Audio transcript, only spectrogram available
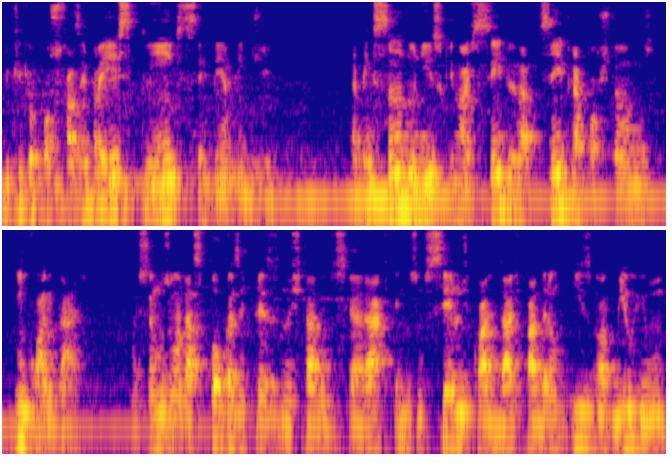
e o que, que eu posso fazer para esse cliente ser bem atendido. É pensando nisso que nós sempre, sempre apostamos em qualidade. Nós somos uma das poucas empresas no estado do Ceará que temos um selo de qualidade padrão ISO 9001.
